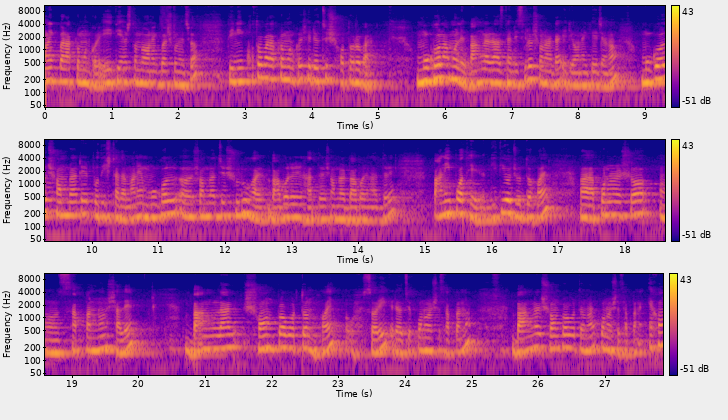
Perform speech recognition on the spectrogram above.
অনেকবার আক্রমণ করে, এই ইতিহাস তোমরা অনেকবার শুনেছ। তিনি কতবার আক্রমণ করে, সেটি হচ্ছে সতেরোবার। মুঘল আমলে বাংলার রাজধানী ছিল সোনারগাঁ, এটি অনেকেই জানো। মুঘল সম্রাটের প্রতিষ্ঠাতা মানে মুঘল সাম্রাজ্য শুরু হয় বাবরের হাত ধরে, সম্রাট বাবরের হাত ধরে। পানিপথে দ্বিতীয় যুদ্ধ হয় পনেরোশো ছাপ্পান্ন সালে। বাংলার সন প্রবর্তন হয় সরি এটা হচ্ছে পনেরোশো ছাপ্পান্ন। বাংলার সন প্রবর্তন হয় পনেরোশো ছাপ্পান্ন। এখন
